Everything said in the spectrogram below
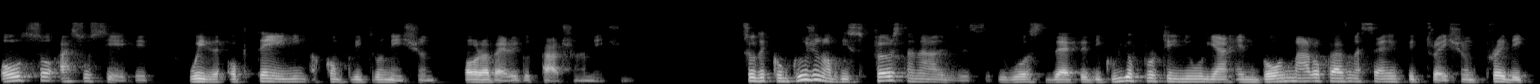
also associated with obtaining a complete remission or a very good partial remission. So the conclusion of this first analysis was that the degree of proteinuria and bone marrow plasma cell infiltration predict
